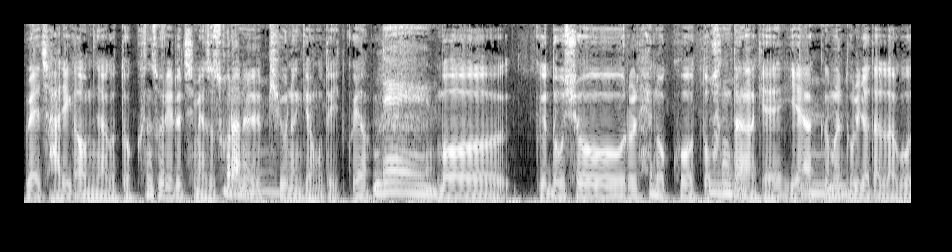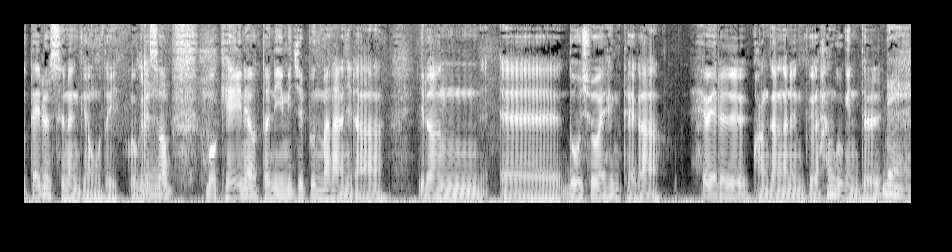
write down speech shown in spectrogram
왜 자리가 없냐고 또 큰 소리를 치면서 소란을 피우는 경우도 있고요. 음. 네. 뭐, 그 노쇼를 해놓고 음. 또 황당하게 예약금을 돌려달라고 때를 쓰는 경우도 있고 그래서 네. 뭐 개인의 어떤 이미지뿐만 아니라 이런 에, 노쇼의 행태가 해외를 관광하는 그 한국인들을 네.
